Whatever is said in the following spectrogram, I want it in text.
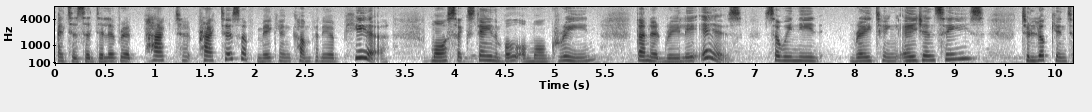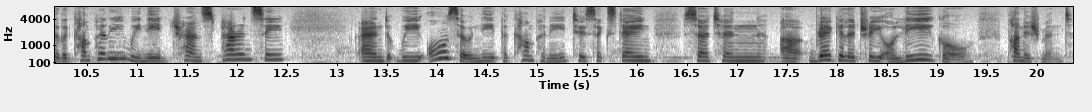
It is a deliberate practice of making a company appear more sustainable or more green than it really is. So we need rating agencies to look into the company. We need transparency. And we also need the company to sustain certain uh, regulatory or legal punishment.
